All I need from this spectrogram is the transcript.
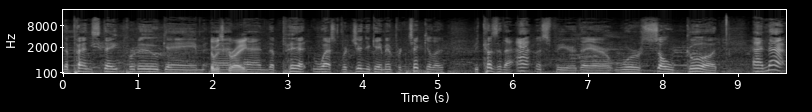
the Penn State Purdue game It was and, great. and the Pitt West Virginia game in particular, because of the atmosphere there, were so good. And that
